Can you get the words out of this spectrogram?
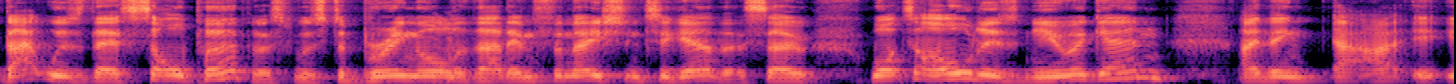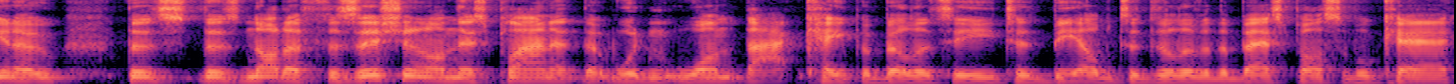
that was their sole purpose was to bring all of that information together. So what's old is new again. I think uh, you know there's there's not a physician on this planet that wouldn't want that capability to be able to deliver the best possible care.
